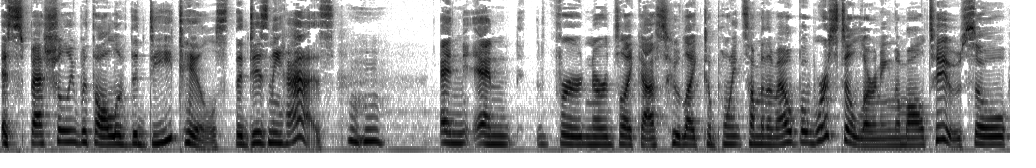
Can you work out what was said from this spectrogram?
especially with all of the details that Disney has. Mm-hmm. And and for nerds like us who like to point some of them out, but we're still learning them all too. So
